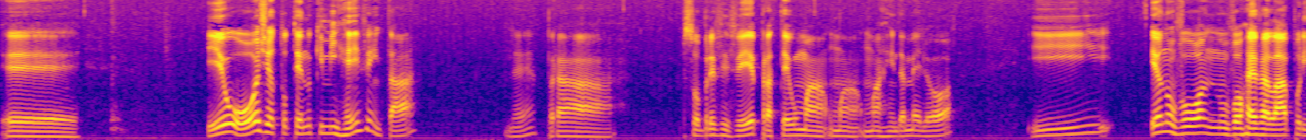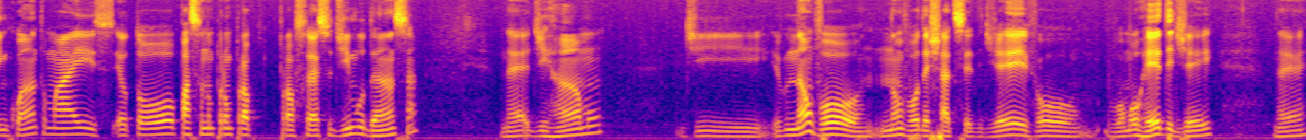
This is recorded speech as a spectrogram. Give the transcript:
é, eu hoje eu tô tendo que me reinventar, né, para sobreviver, para ter uma, uma, uma renda melhor. E eu não vou não vou revelar por enquanto, mas eu tô passando por um pro processo de mudança, né, de ramo, de eu não vou não vou deixar de ser DJ, vou vou morrer DJ, né?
